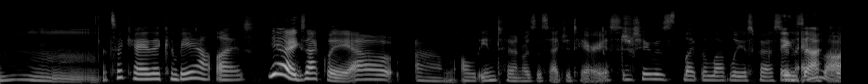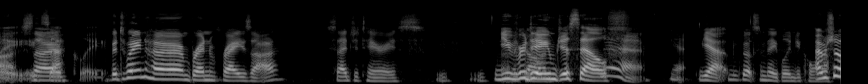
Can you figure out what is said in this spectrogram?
Mm. That's okay. There can be outliers. Yeah, exactly. Our um, old intern was a Sagittarius, and she was like the loveliest person Exactly. ever. So exactly. between her and Brendan Fraser, Sagittarius, you've you've You've redeemed yourself. Yeah, Yeah. Yeah. We've got some people in your corner. I'm sure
